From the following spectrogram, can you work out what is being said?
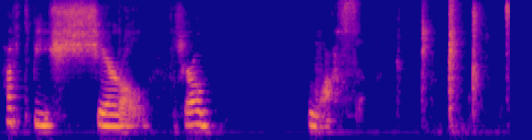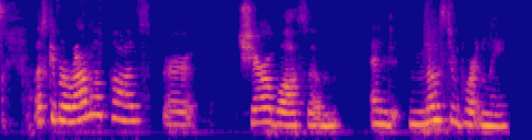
have to be Cheryl. Cheryl Blossom. Let's give a round of applause for Cheryl Blossom and most importantly,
